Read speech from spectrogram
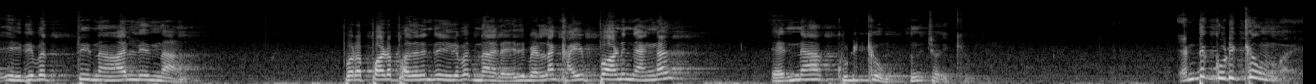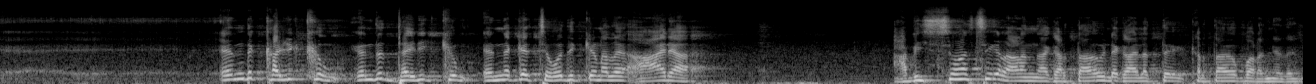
ഇരുപത്തി നാലിൽ നിന്നാണ്. പുറപ്പാട് പതിനഞ്ച് ഇരുപത്തിനാല്. ഇത് വെള്ളം കയ്പാണ് ഞങ്ങൾ എന്നാ കുടിക്കും എന്ന് ചോദിക്കും. എന്ത് കുടിക്കും? എന്ത് കഴിക്കും? എന്ത് ധരിക്കും? എന്നൊക്കെ ചോദിക്കണത് ആരാ? അവിശ്വാസികളാണെന്നാണ് കർത്താവിന്റെ കാലത്ത് കർത്താവ് പറഞ്ഞത്.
